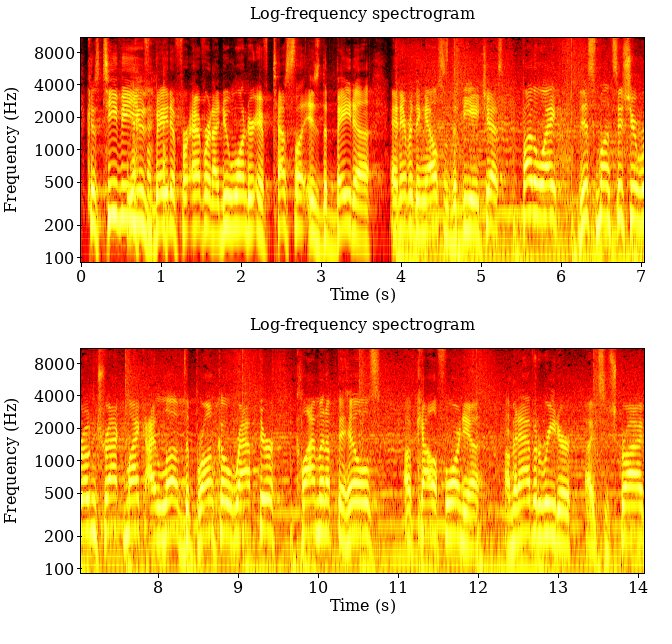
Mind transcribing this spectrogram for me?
because TV yeah. used beta forever, and I do wonder if Tesla is the beta and everything else is the VHS. By the way, this month's issue of Road and Track, Mike, I love the Bronco Raptor climbing up the hills of California. I'm an avid reader. I subscribe,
